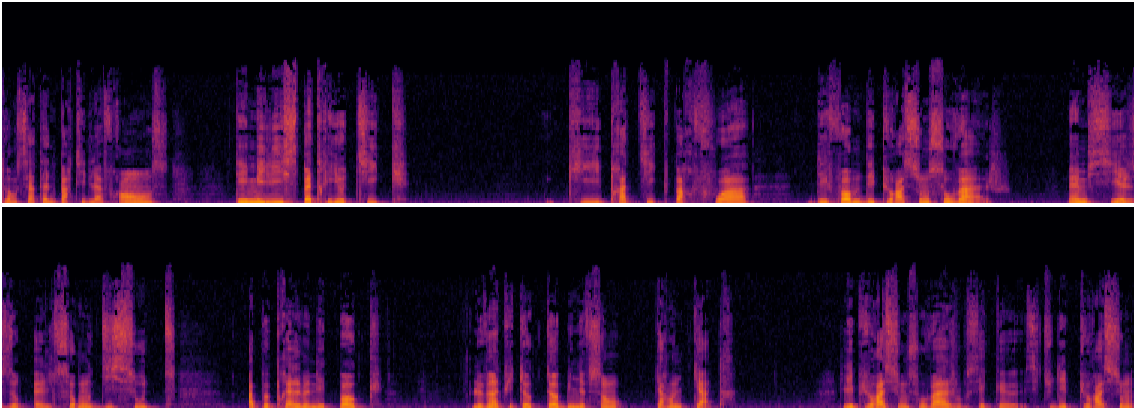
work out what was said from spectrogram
dans certaines parties de la France, des milices patriotiques qui pratiquent parfois des formes d'épuration sauvage, même si elles, elles seront dissoutes à peu près à la même époque, le 28 octobre 1944. L'épuration sauvage, on sait que c'est une épuration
